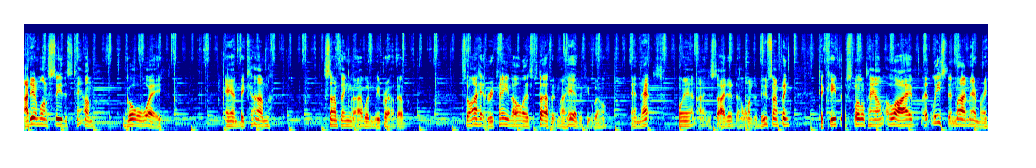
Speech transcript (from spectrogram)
I didn't want to see this town go away and become something that I wouldn't be proud of. So I had retained all this stuff in my head, if you will, and that's when I decided I wanted to do something to keep this little town alive, at least in my memory,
